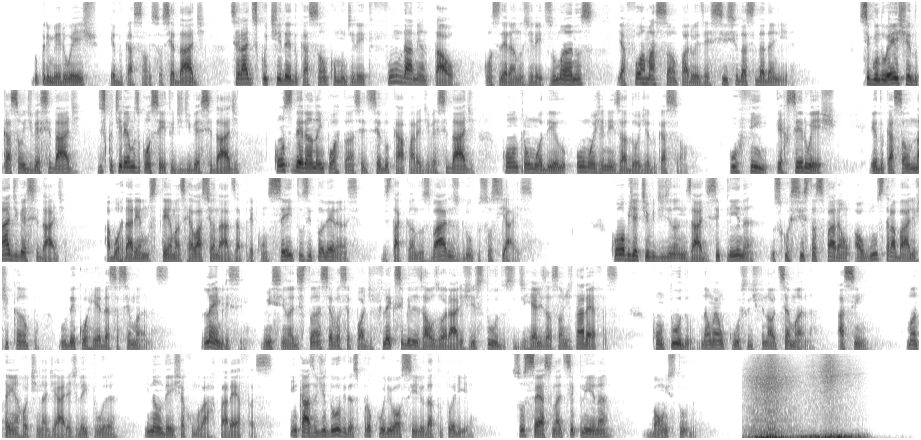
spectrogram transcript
No primeiro eixo, Educação e Sociedade, será discutida a educação como um direito fundamental, considerando os direitos humanos e a formação para o exercício da cidadania. Segundo eixo, Educação e Diversidade, discutiremos o conceito de diversidade, considerando a importância de se educar para a diversidade contra um modelo homogeneizador de educação. Por fim, terceiro eixo, educação na diversidade. Abordaremos temas relacionados a preconceitos e tolerância, destacando os vários grupos sociais. Com o objetivo de dinamizar a disciplina, os cursistas farão alguns trabalhos de campo no decorrer dessas semanas. Lembre-se, no ensino à distância, você pode flexibilizar os horários de estudos e de realização de tarefas. Contudo, não é um curso de final de semana. Assim, mantenha a rotina diária de leitura e não deixe acumular tarefas. Em caso de dúvidas, procure o auxílio da tutoria. Sucesso na disciplina, bom estudo!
